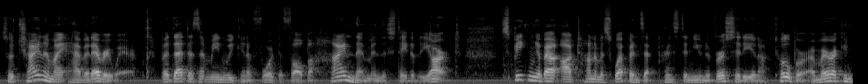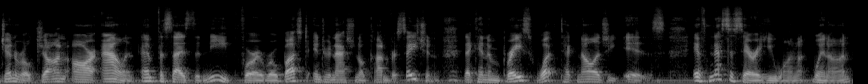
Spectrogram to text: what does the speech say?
So China might have it everywhere, but that doesn't mean we can afford to fall behind them in the state of the art. Speaking about autonomous weapons at Princeton University in October, American General John R. Allen emphasized the need for a robust international conversation that can embrace what technology is. If necessary, he went on,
